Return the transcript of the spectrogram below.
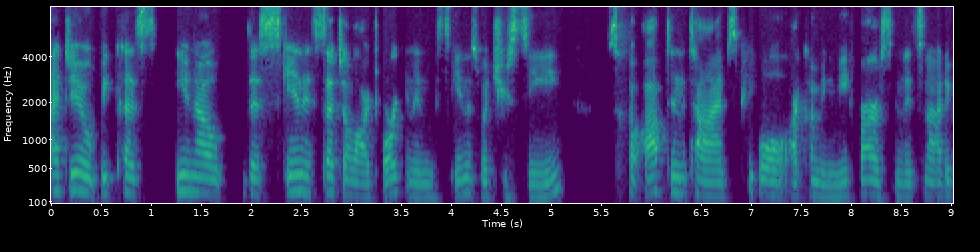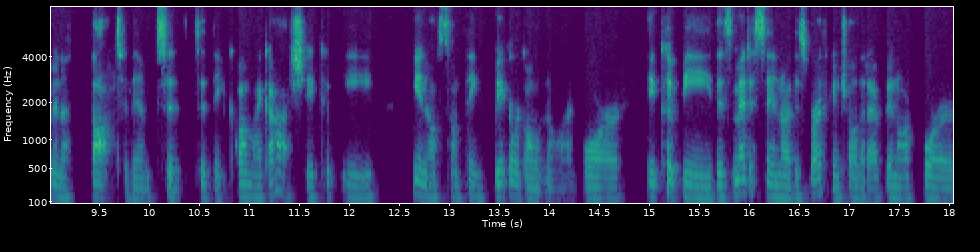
I do because, you know, the skin is such a large organ and the skin is what you see. So oftentimes people are coming to me first and it's not even a thought to them to to think, oh my gosh, it could be, you know, something bigger going on or it could be this medicine or this birth control that I've been on for,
